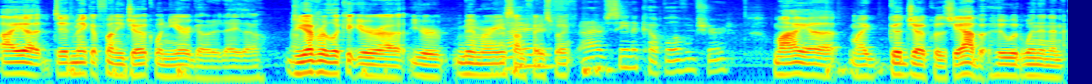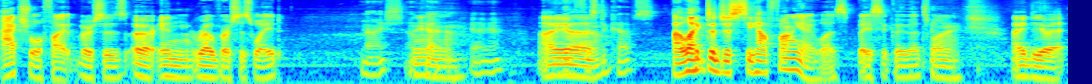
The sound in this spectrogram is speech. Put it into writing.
I uh, did make a funny joke one year ago today, though. Do you ever look at your uh, your memories on I've- Facebook? I've seen a couple of them, sure. My uh, my good joke was, yeah, but who would win in an actual fight versus uh, in Roe versus Wade? Nice. Okay. Yeah. Yeah, yeah. I Good uh, fisticuffs. I like to just see how funny I was. Basically, that's why I do it.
